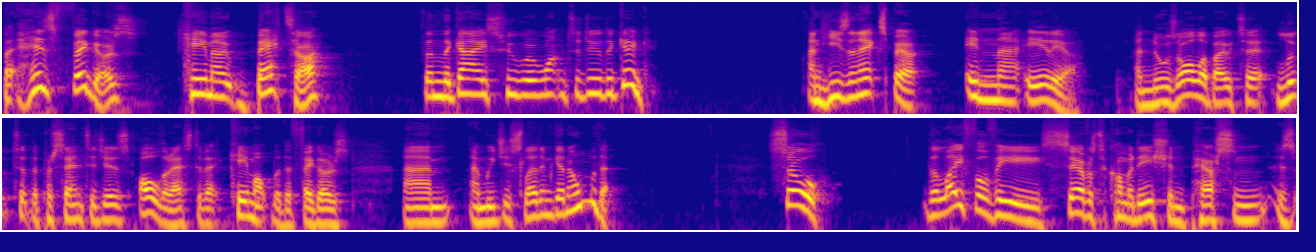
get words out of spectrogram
But his figures came out better than the guys who were wanting to do the gig. And he's an expert in that area and knows all about it, looked at the percentages, all the rest of it, came up with the figures, um, and we just let him get on with it. So, the life of a service accommodation person is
